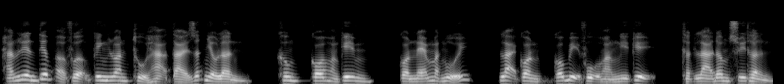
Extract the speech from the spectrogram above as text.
hắn liên tiếp ở phượng kinh loan thủ hạ tài rất nhiều lần, không có hoàng kim, còn ném mặt mũi, lại còn có bị phụ hoàng nghi kỵ, thật là đâm suy thần.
